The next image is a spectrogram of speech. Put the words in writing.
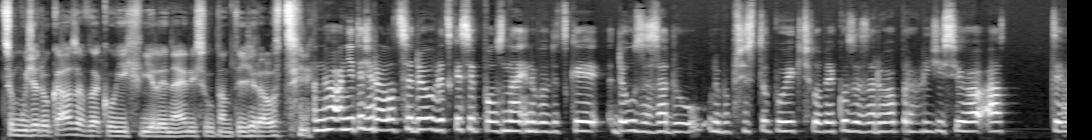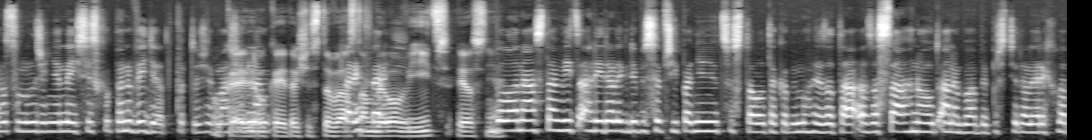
co může dokázat v takové chvíli, ne, když jsou tam ty žraloci? No, oni ty žraloci jdou, vždycky si poznají, nebo vždycky jdou ze zadu, nebo přistupují k člověku ze zadu a prohlíží si ho a ty ho samozřejmě nejsi schopen vidět, protože okay, máš jenom Ok, takže jste vás tam bylo víc, jasně. Bylo nás tam víc a hlídali, kdyby se případně něco stalo, tak aby mohli zasáhnout, anebo aby prostě dali rychle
